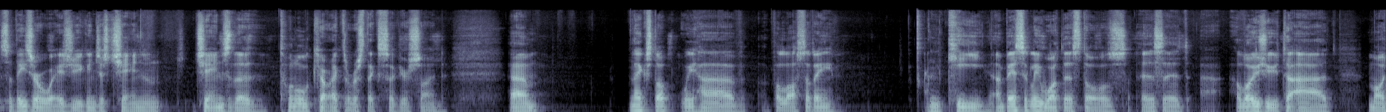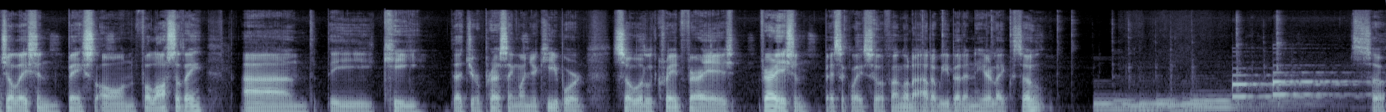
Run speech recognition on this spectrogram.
So these are ways you can just change change the tonal characteristics of your sound. Um, next up, we have velocity and key. And basically what this does is it allows you to add modulation based on velocity and the key that you're pressing on your keyboard. So it'll create variation, variation basically. So if I'm going to add a wee bit in here like so. So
